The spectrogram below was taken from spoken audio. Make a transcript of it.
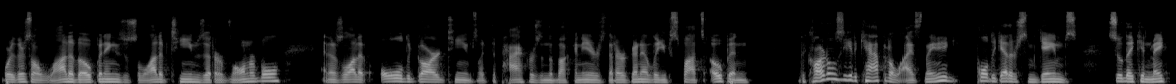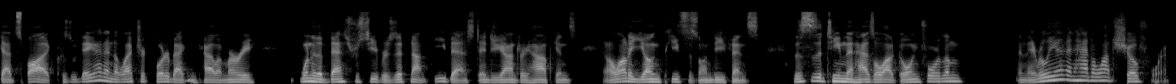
where there's a lot of openings, there's a lot of teams that are vulnerable, and there's a lot of old guard teams like the Packers and the Buccaneers that are going to leave spots open. The Cardinals need to capitalize. and They need to pull together some games so they can make that spot because they got an electric quarterback in Kyler Murray, one of the best receivers, if not the best, in DeAndre Hopkins, and a lot of young pieces on defense. This is a team that has a lot going for them, and they really haven't had a lot to show for it.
